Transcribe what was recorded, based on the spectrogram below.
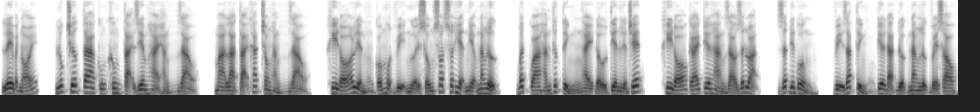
Lê bạch nói, lúc trước ta cũng không tại diêm hải hàng rào, mà là tại khác trong hàng rào khi đó liền có một vị người sống sót xuất hiện niệm năng lực, bất quá hắn thức tỉnh ngày đầu tiên liền chết, khi đó cái kia hàng rào rất loạn, rất điên cuồng, vị giác tỉnh kia đạt được năng lực về sau,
